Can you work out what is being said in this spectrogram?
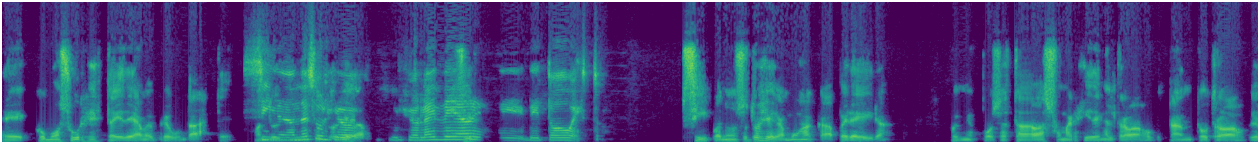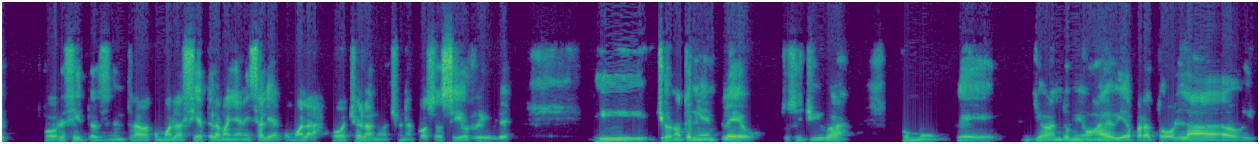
Eh, ¿Cómo surge esta idea? Me preguntaste. sí, ¿de dónde surgió, llegamos, surgió, la idea sí. de, de, todo esto? Sí, cuando nosotros llegamos acá a Pereira, pues mi esposa estaba sumergida en el trabajo, tanto trabajo que, pobrecita, entraba como a las 7 de la mañana y salía como a las 8 de la noche, una cosa así horrible. Y yo no tenía empleo. Entonces yo iba como llevando mi hoja de vida para todos lados y,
